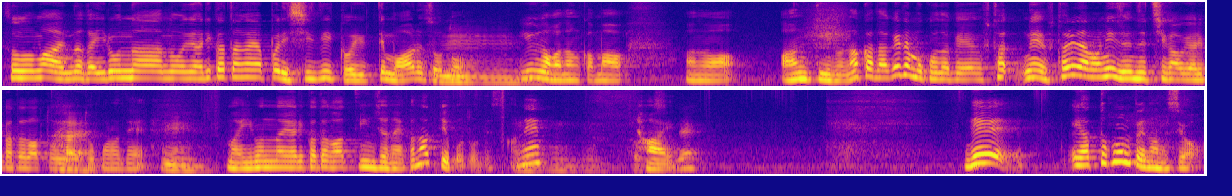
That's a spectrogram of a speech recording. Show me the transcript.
そのまあなんかいろんなあのやり方がやっぱり CD と言ってもあるぞとうんいうのがなんかまああのアンティの中だけでもこれだけ 2,、ね、2人なのに全然違うやり方だというところで、うん。まあいろんなやり方があっていいんじゃないかなっていうことですかね。うんうんうんそうでやっと本編なんですよ。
